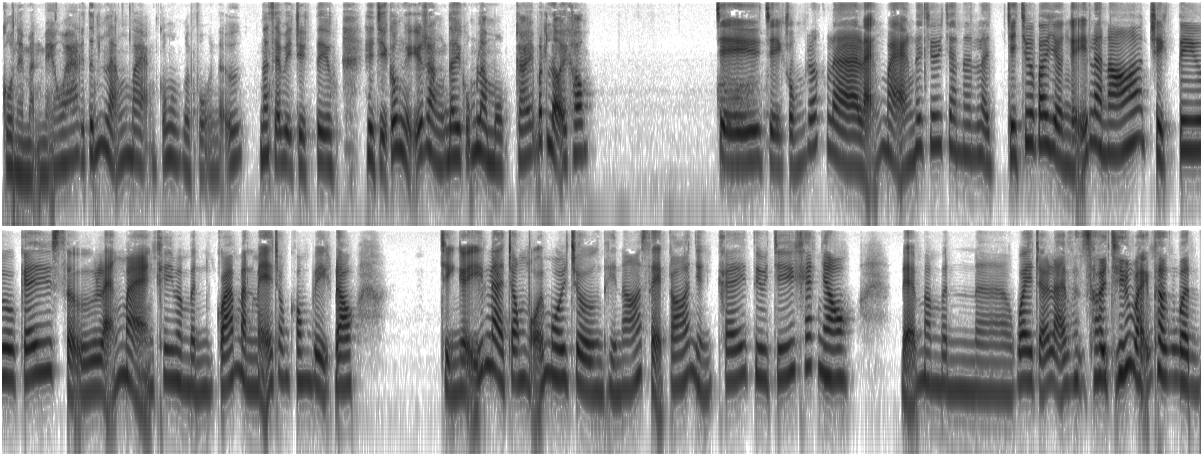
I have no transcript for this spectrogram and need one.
cô này mạnh mẽ quá. Cái tính lãng mạn của một người phụ nữ nó sẽ bị triệt tiêu. Thì chị có nghĩ rằng đây cũng là một cái bất lợi không? Chị chị cũng rất là lãng mạn đó chứ cho nên là chị chưa bao giờ nghĩ là nó triệt tiêu cái sự lãng mạn khi mà mình quá mạnh mẽ trong công việc đâu. Chị nghĩ là trong mỗi môi trường thì nó sẽ có những cái tiêu chí khác nhau để mà mình à, quay trở lại mình soi chiếu bản thân mình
